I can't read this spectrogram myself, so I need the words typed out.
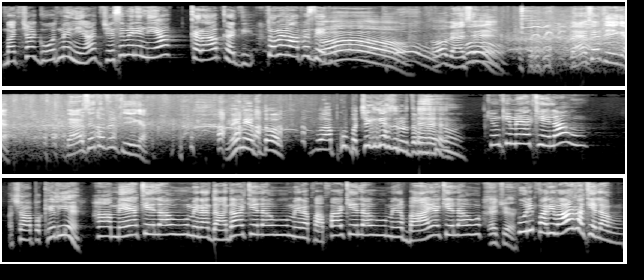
बच्चा गोद में लिया जैसे मैंने लिया खराब कर दी तो मैं वापस दे दी। ओ, ओ वैसे। वैसे ठीक है। वैसे तो फिर ठीक है। नहीं नहीं अब तो वो आपको बच्चे की क्या ज़रूरत है? क्योंकि मैं अकेला हूँ। अच्छा आप अकेली हैं? हाँ मैं अकेला हूँ मेरा दादा अकेला हूँ मेरा पापा अकेला हूँ मेरा भाई अकेला हूँ अच्छा। पूरी परिवार अकेला हूँ।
